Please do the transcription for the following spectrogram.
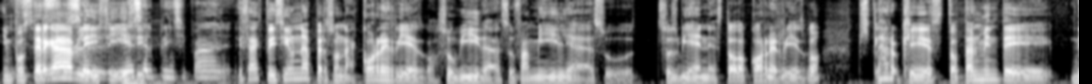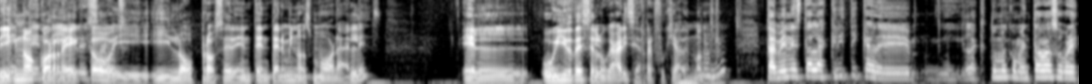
impostergable. Es- y es el- si, y y es si- el principal. Exacto, y si una persona corre riesgo, su vida, su familia, su- sus bienes, todo corre riesgo, pues claro que es totalmente digno, Entendible, correcto y, y lo procedente en términos morales el huir de ese lugar y ser refugiado en otro. También está la crítica de la que tú me comentabas sobre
